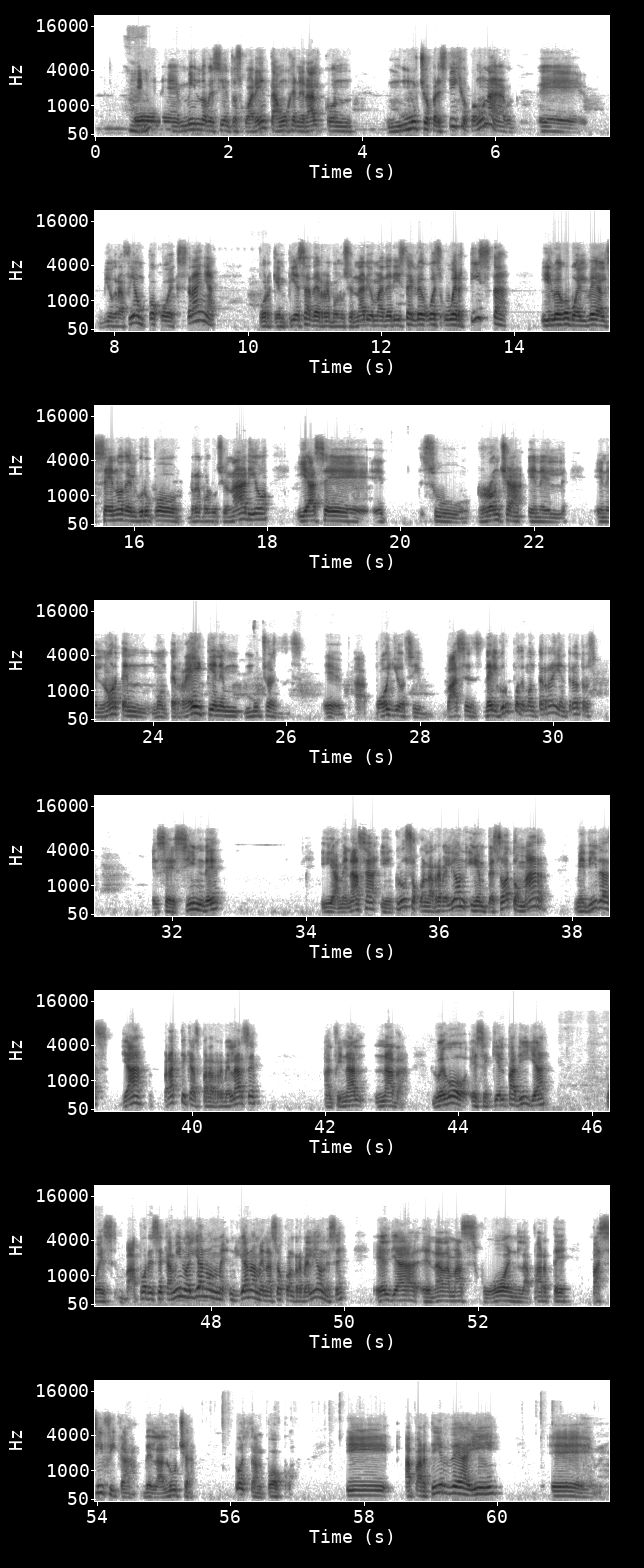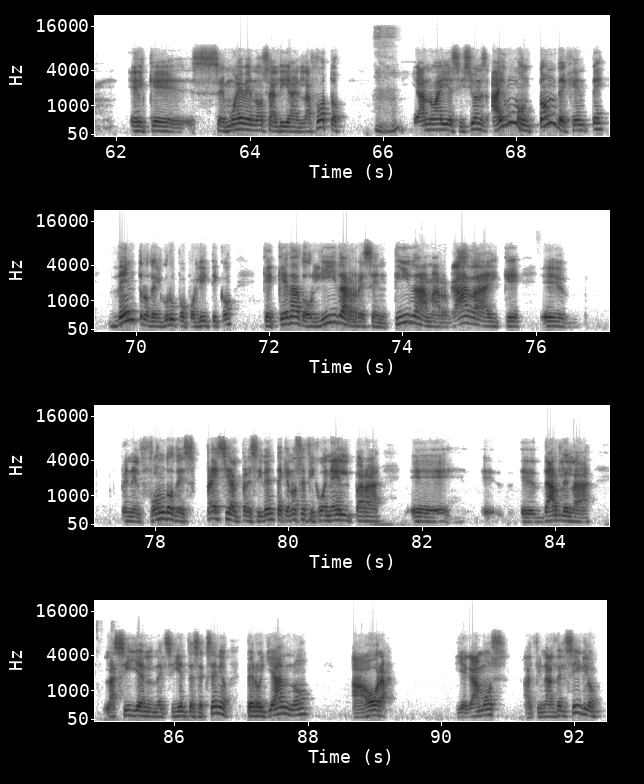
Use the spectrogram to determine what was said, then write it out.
en 1940, un general con mucho prestigio, con una eh, biografía un poco extraña, porque empieza de revolucionario maderista y luego es huertista, y luego vuelve al seno del grupo revolucionario y hace eh, su roncha en el, en el norte, en Monterrey, tiene muchos eh, apoyos y bases del grupo de Monterrey, entre otros. Se cinde y amenaza incluso con la rebelión y empezó a tomar medidas ya prácticas para rebelarse. Al final, nada. Luego Ezequiel Padilla, pues va por ese camino. Él ya no, ya no amenazó con rebeliones, ¿eh? Él ya eh, nada más jugó en la parte pacífica de la lucha. Pues tampoco. Y a partir de ahí, eh, el que se mueve no salía en la foto. Ya no hay decisiones. Hay un montón de gente dentro del grupo político que queda dolida, resentida, amargada y que eh, en el fondo desprecia al presidente que no se fijó en él para eh, eh, darle la, la silla en el siguiente sexenio, pero ya no ahora. Llegamos al final del siglo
